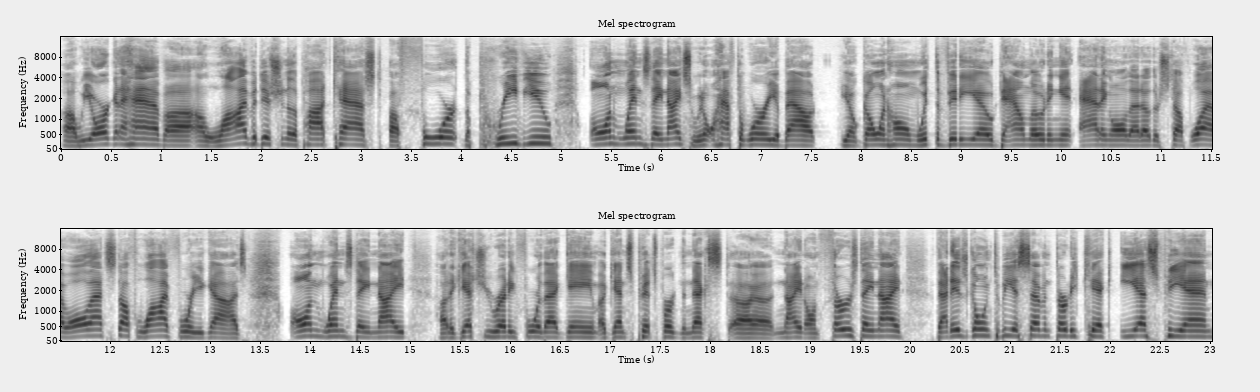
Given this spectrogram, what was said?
Uh, we are going to have uh, a live edition of the podcast uh, for the preview on Wednesday night. So, we don't have to worry about you know, going home with the video, downloading it, adding all that other stuff. We'll have all that stuff live for you guys on Wednesday night uh, to get you ready for that game against Pittsburgh the next uh, night on Thursday night. That is going to be a 7:30 kick, ESPN,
